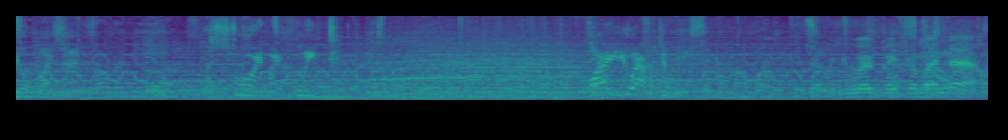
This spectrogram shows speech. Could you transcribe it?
steal my men, destroy my fleet. Why are you after me? You woke me from my nap.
